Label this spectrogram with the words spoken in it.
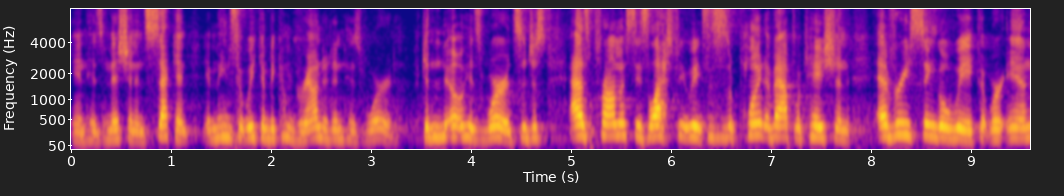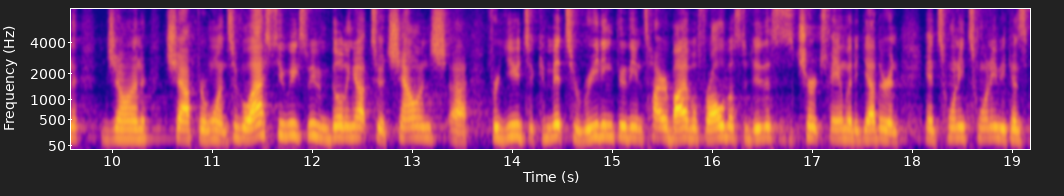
in His mission. And second, it means that we can become grounded in His Word can know his word. So, just as promised these last few weeks, this is a point of application every single week that we're in John chapter 1. So, the last few weeks, we've been building up to a challenge uh, for you to commit to reading through the entire Bible, for all of us to do this as a church family together in, in 2020, because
